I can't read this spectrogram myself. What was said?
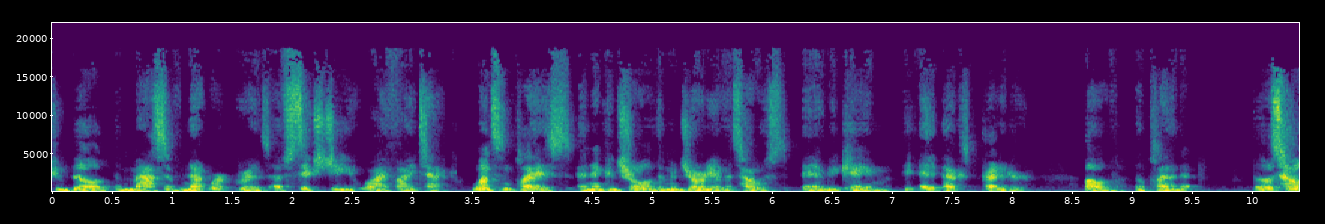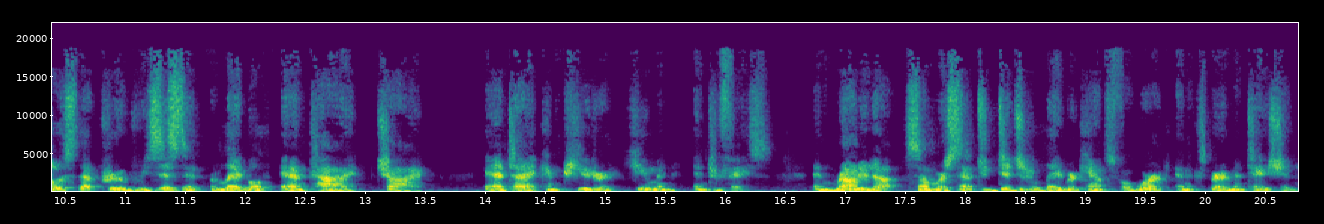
to build the massive network grids of 6G Wi Fi tech. Once in place and in control of the majority of its hosts, it became the apex predator of the planet. Those hosts that proved resistant were labeled anti CHI, anti computer human interface, and rounded up. Some were sent to digital labor camps for work and experimentation.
